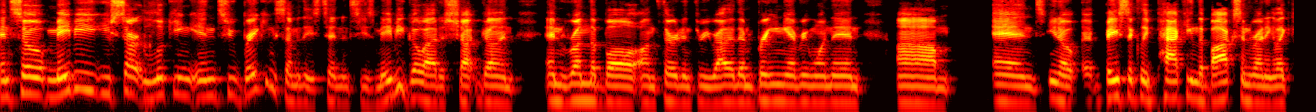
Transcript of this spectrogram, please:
And so maybe you start looking into breaking some of these tendencies. Maybe go out a shotgun and run the ball on third and three rather than bringing everyone in. Um, and you know basically packing the box and running like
